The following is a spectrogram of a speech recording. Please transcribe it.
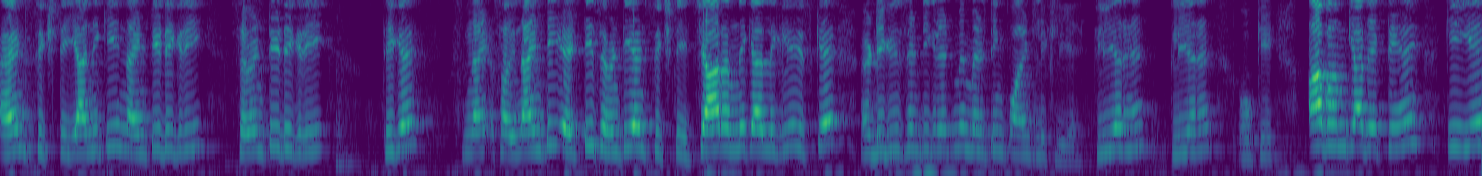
एंड 60 यानी कि 90 डिग्री 70 डिग्री ठीक है? सॉरी 90, 80, 70 एंड 60 चार हमने क्या लिख लिए? इसके डिग्री सेंटीग्रेड में मेल्टिंग पॉइंट लिख लिए। क्लियर है? क्लियर है? ओके अब हम क्या देखते हैं कि ये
